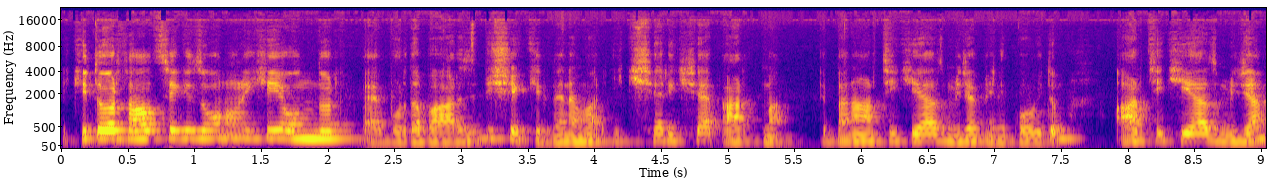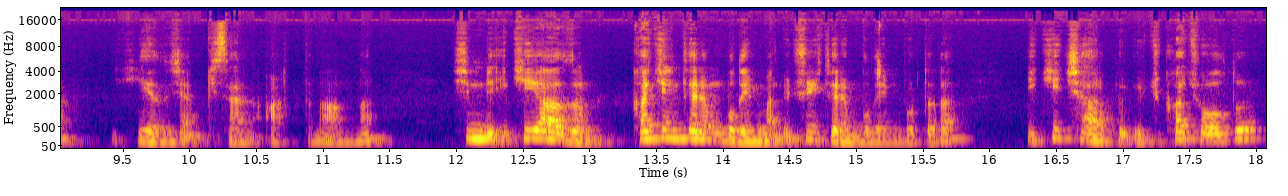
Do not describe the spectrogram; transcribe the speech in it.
2, 4, 6, 8, 10, 12, 14. E burada bariz bir şekilde ne var? İkişer ikişer artma. E ben artı 2 yazmayacağım. Eni koydum. Artı 2 yazmayacağım. 2 yazacağım ki sen arttığını anla. Şimdi 2 yazdım. Kaçıncı terim bulayım ben? Üçüncü terim bulayım burada da. 2 çarpı 3 kaç oldu?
